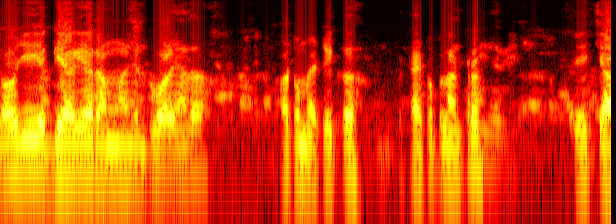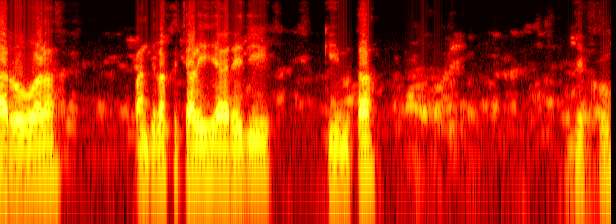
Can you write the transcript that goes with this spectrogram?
ਲਓ ਜੀ ਅੱਗੇ ਆ ਗਿਆ ਰਾਮਾ ਜੰਡੂ ਵਾਲਿਆਂ ਦਾ ਆਟੋਮੈਟਿਕ ਪੋਟੈਟੋ ਪਲਾਂਟਰ ਤੇ 4 ਰੋ ਵਾਲਾ। 540000 ਇਹਦੀ ਕੀਮਤ ਆ। ਦੇਖੋ।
